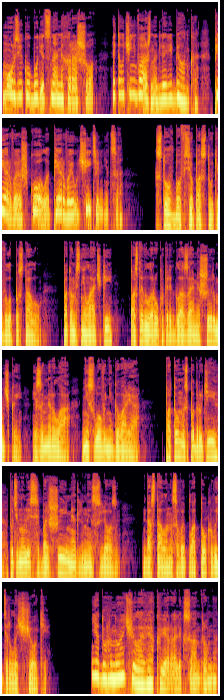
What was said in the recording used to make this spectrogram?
Мурзику будет с нами хорошо. Это очень важно для ребенка. Первая школа, первая учительница». Стовба все постукивала по столу. Потом сняла очки, поставила руку перед глазами ширмочкой и замерла, ни слова не говоря. Потом из-под руки потянулись большие медленные слезы. Достала носовой платок, вытерла щеки. Я дурной человек, Вера Александровна,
